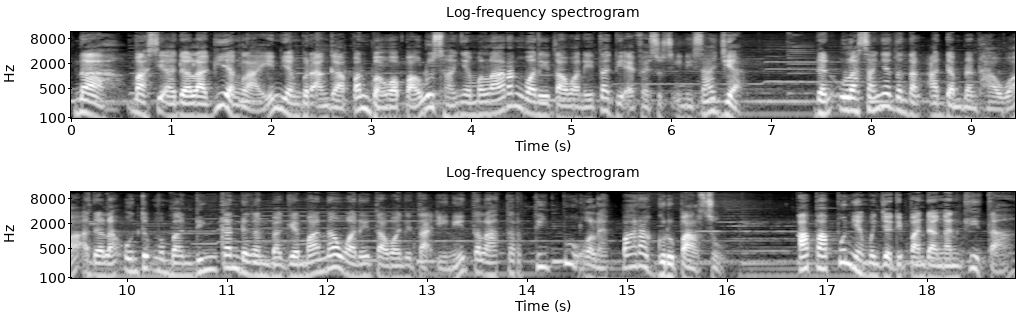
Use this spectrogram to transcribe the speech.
Nah, masih ada lagi yang lain yang beranggapan bahwa Paulus hanya melarang wanita-wanita di Efesus ini saja. Dan ulasannya tentang Adam dan Hawa adalah untuk membandingkan dengan bagaimana wanita-wanita ini telah tertipu oleh para guru palsu. Apa pun yang menjadi pandangan kita,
